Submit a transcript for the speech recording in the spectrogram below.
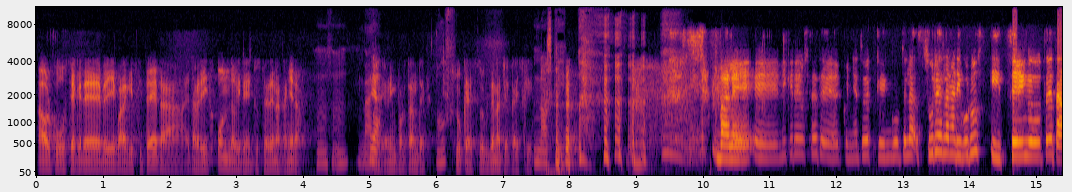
aholku guztiak ere bereiek badakizkite eta eta bereik ondo egiten dituzte denak gainera. Mhm, bai. Ja. Hori importante. Uf. Zuk ez, zuk dena gaizki. Noski. Vale, eh, nik ere uste, koinatuek egingo dutela, zure lanari buruz hitz egingo dute eta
